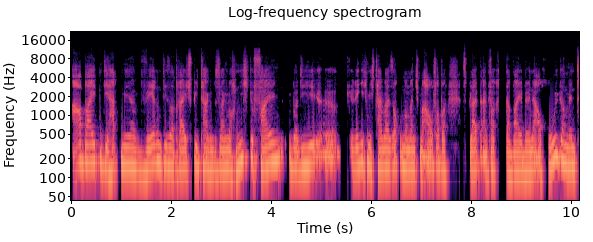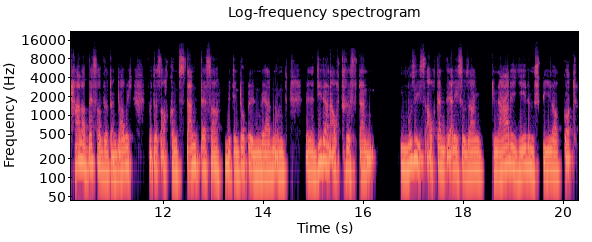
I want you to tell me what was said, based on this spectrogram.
arbeiten. Die hat mir während dieser drei Spieltage bislang noch nicht gefallen. Über die äh, rege ich mich teilweise auch immer manchmal auf, aber es bleibt einfach dabei. Wenn er auch ruhiger, mentaler besser wird, dann glaube ich, wird das auch konstant besser mit den Doppeln werden. Und wenn er die dann auch trifft, dann muss ich es auch ganz ehrlich so sagen, Gnade jedem Spieler Gott.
